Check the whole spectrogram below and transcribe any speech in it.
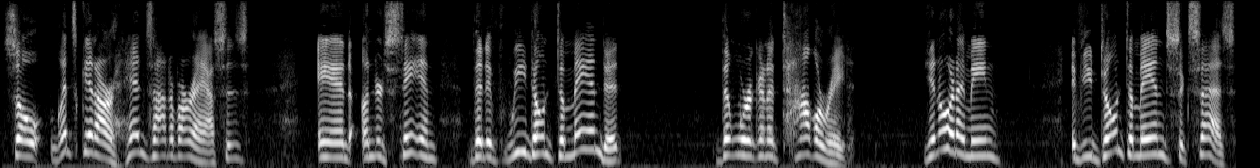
So let's get our heads out of our asses and understand that if we don't demand it, then we're going to tolerate it. You know what I mean? If you don't demand success,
